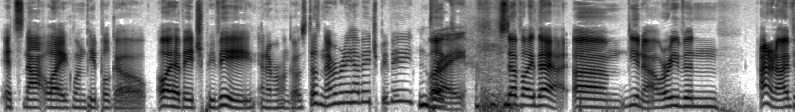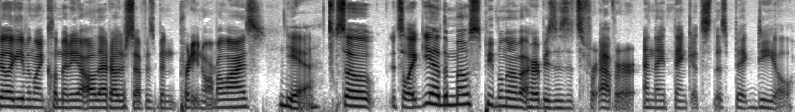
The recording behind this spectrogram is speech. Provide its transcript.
it's not like when people go, oh, I have HPV, and everyone goes, doesn't everybody have HPV? Like, right. stuff like that. Um, you know, or even I don't know. I feel like even like chlamydia, all that other stuff has been pretty normalized. Yeah. So it's like, yeah, the most people know about herpes is it's forever, and they think it's this big deal,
